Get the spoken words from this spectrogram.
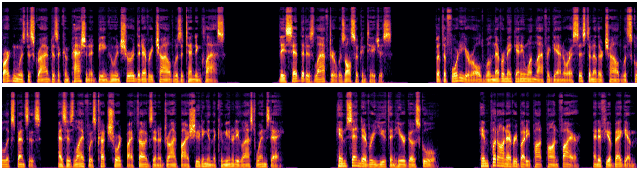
Barton was described as a compassionate being who ensured that every child was attending class. They said that his laughter was also contagious. But the 40 year old will never make anyone laugh again or assist another child with school expenses, as his life was cut short by thugs in a drive by shooting in the community last Wednesday. Him send every youth in here go school. Him put on everybody pot pon fire, and if you beg him,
